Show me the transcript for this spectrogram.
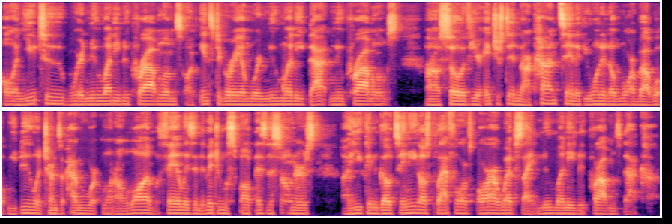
On YouTube, we're New Money, New Problems. On Instagram, we're New Money dot New Problems. Uh, so if you're interested in our content, if you want to know more about what we do in terms of how we work one on one with families, individuals, small business owners, uh, you can go to any of those platforms or our website, newmoneynewproblems.com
